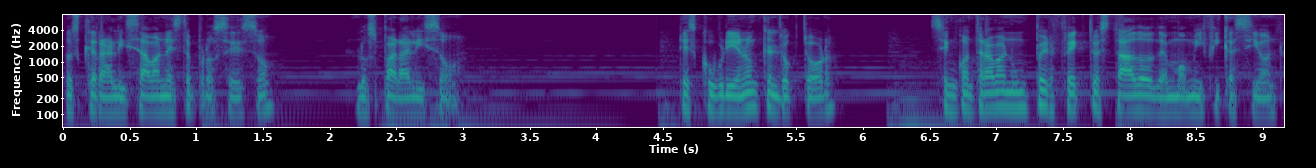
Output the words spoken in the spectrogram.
los que realizaban este proceso los paralizó. Descubrieron que el doctor se encontraba en un perfecto estado de momificación.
